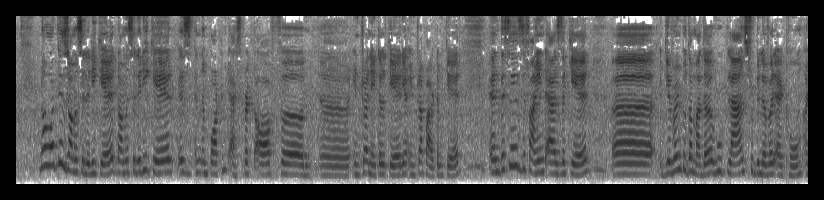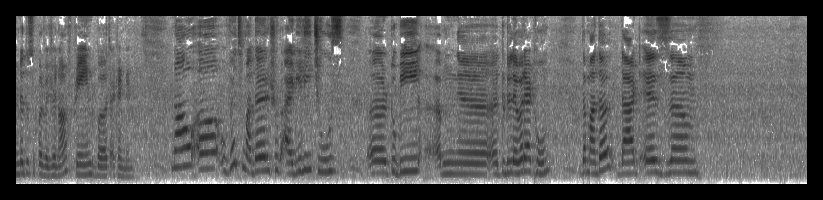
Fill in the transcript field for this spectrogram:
Now what is domiciliary care? Domiciliary care is an important aspect of uh, uh, intranatal care or intrapartum care and this is defined as the care uh, given to the mother who plans to deliver at home under the supervision of trained birth attendant. Now uh, which mother should ideally choose uh, to be um, uh, to deliver at home? The mother that is um,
